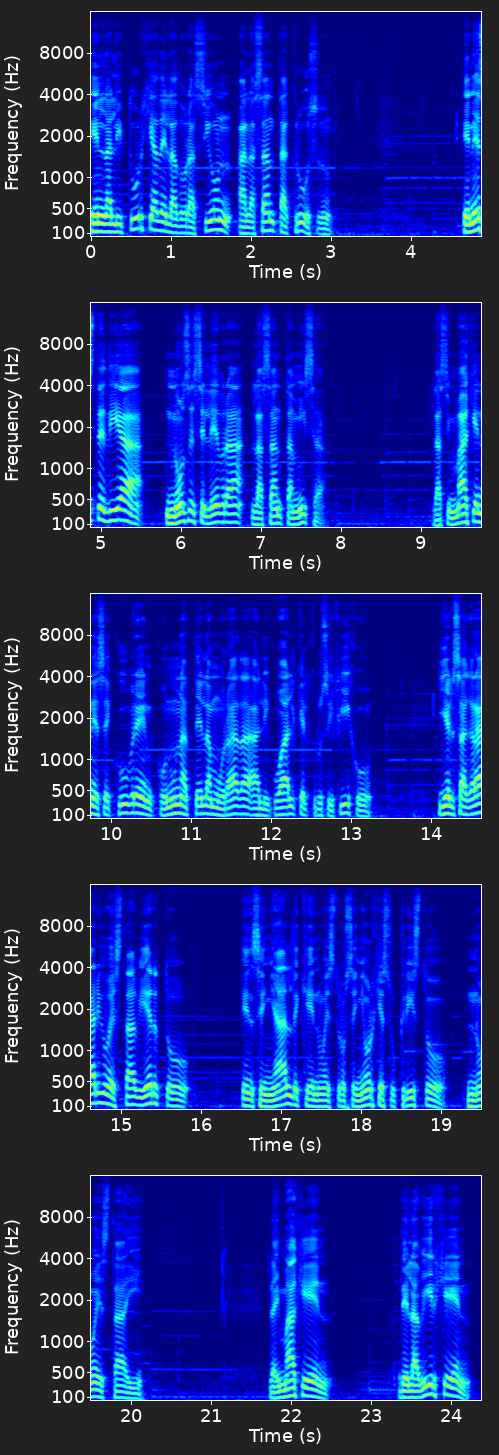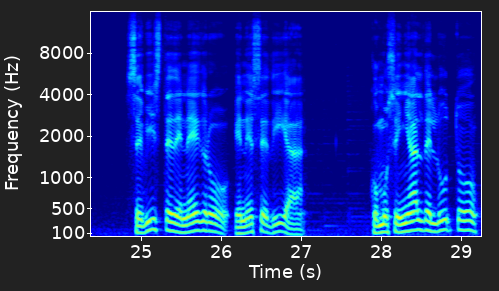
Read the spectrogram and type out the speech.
en la liturgia de la adoración a la Santa Cruz. En este día no se celebra la Santa Misa. Las imágenes se cubren con una tela morada al igual que el crucifijo y el sagrario está abierto en señal de que nuestro Señor Jesucristo no está ahí. La imagen de la Virgen se viste de negro en ese día como señal de luto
